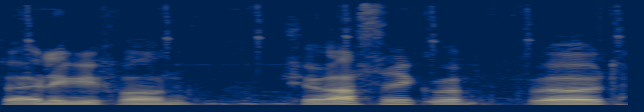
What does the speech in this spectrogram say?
So ähnlich wie von Jurassic World.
